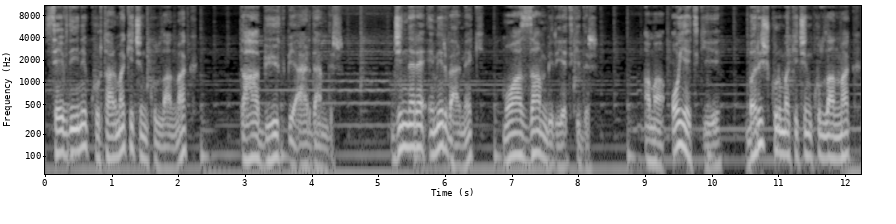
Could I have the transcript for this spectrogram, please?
sevdiğini kurtarmak için kullanmak daha büyük bir erdemdir. Cinlere emir vermek muazzam bir yetkidir. Ama o yetkiyi barış kurmak için kullanmak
